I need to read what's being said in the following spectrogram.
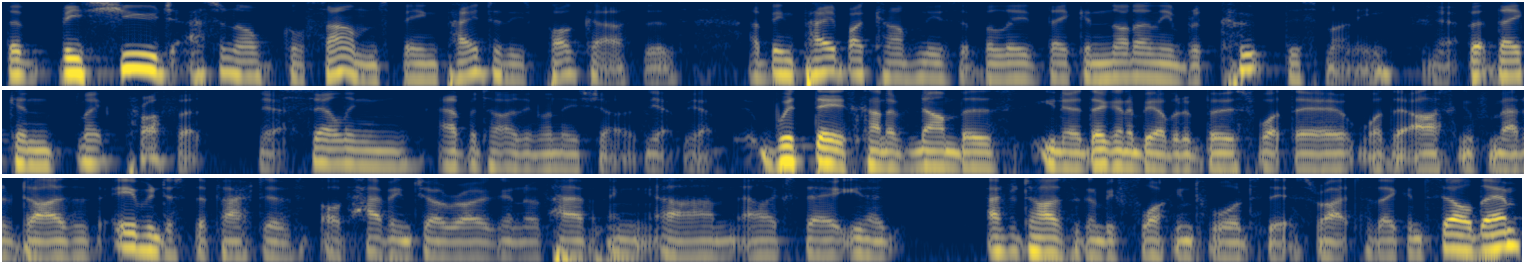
the, these huge astronomical sums being paid to these podcasters are being paid by companies that believe they can not only recoup this money, Yeah. but they can make profit Yeah. selling advertising on these shows. Yeah, yeah. With these kind of numbers, you know, they're going to be able to boost what they're what they're asking from advertisers. Even just the fact of of having Joe Rogan, of having um, Alex there, you know, advertisers are going to be flocking towards this, right? So they can sell them.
